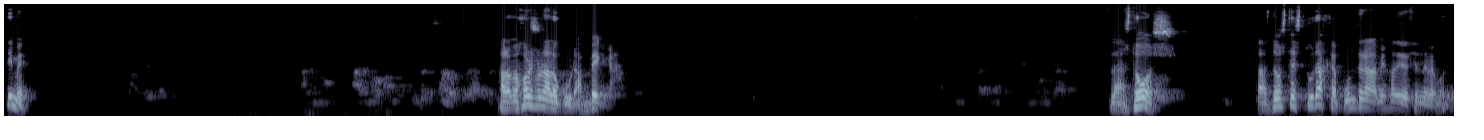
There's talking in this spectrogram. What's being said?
Dime. A lo mejor es una locura, venga. Las dos. Las dos texturas que apunten a la misma dirección de memoria.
